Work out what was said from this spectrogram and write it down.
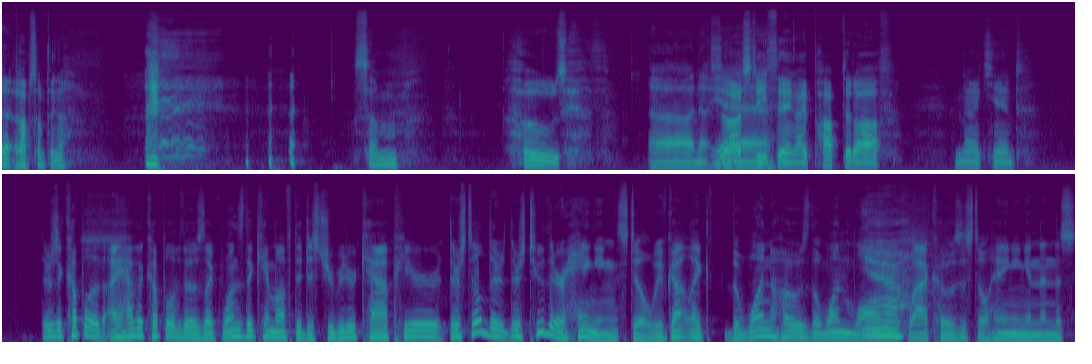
Uh-oh. Pop something off. Some hose Uh, no, exhausty yeah. thing. I popped it off. Now I can't. There's a couple of I have a couple of those like ones that came off the distributor cap here. There's still there, there's two that are hanging still. We've got like the one hose, the one long Yeah. black hose is still hanging, and then this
